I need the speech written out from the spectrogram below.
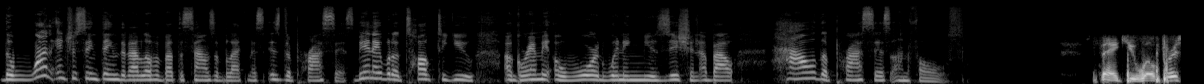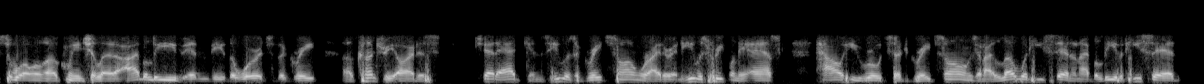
the one interesting thing that I love about the Sounds of Blackness is the process. Being able to talk to you, a Grammy award winning musician, about how the process unfolds. Thank you. Well, first of all, uh, Queen Sheletta, I believe in the, the words of the great uh, country artist Chet Atkins. He was a great songwriter, and he was frequently asked how he wrote such great songs. And I love what he said, and I believe it. He said,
